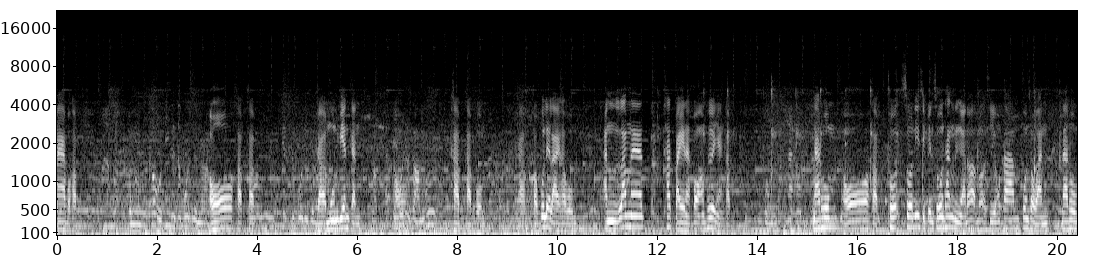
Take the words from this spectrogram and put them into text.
มาบอกครับมันเข้าที่ในตำบลน่ะนะอ๋อ ครับครับมีเจ็ดตำบลกับมูลเวียนกัน ครับตำบลละสามมื้อครับครับผม ครับขอบคุณหลายๆครับผม อันล่ำหน้าทัดไปนะของอำเภออย่างครับตรงนาคมนาทมอ๋อครับโทโซนนี้สิเป็นโซนทางเหนือเนาะครับเนาะสีสงครามพลสวรรค์นาทม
